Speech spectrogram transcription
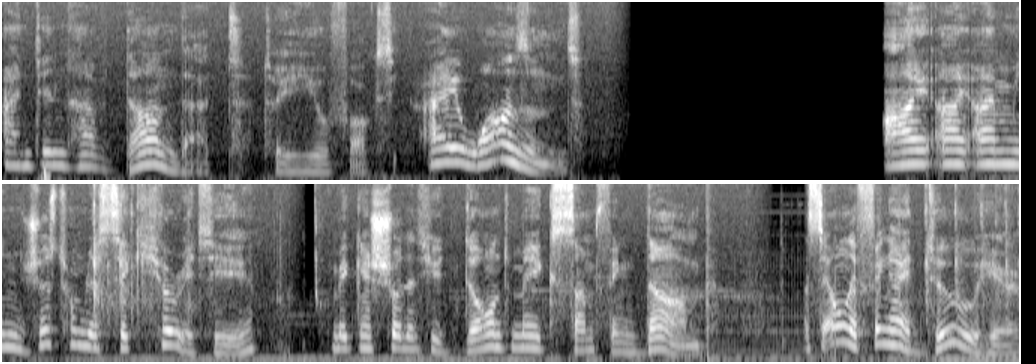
I didn't have done that to you, Foxy. I wasn't. I, I, I mean, just from the security, making sure that you don't make something dumb. That's the only thing I do here.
